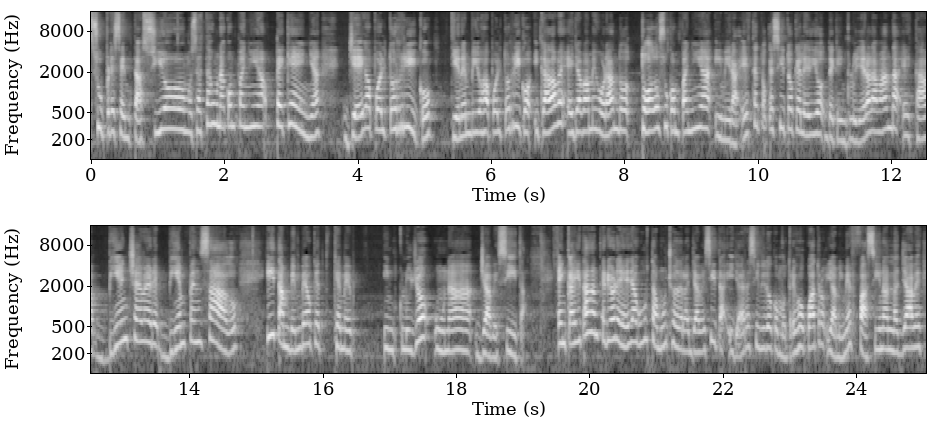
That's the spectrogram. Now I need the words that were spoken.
su presentación. O sea, esta es una compañía pequeña, llega a Puerto Rico, tiene envíos a Puerto Rico y cada vez ella va mejorando toda su compañía. Y mira, este toquecito que le dio de que incluyera la banda está bien chévere, bien pensado. Y también veo que, que me incluyó una llavecita. En cajitas anteriores ella gusta mucho de las llavecitas y ya he recibido como tres o cuatro y a mí me fascinan las llaves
